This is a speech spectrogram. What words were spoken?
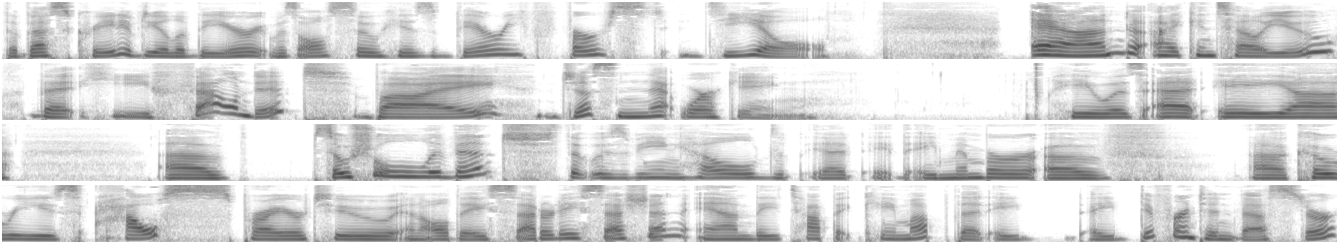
the best creative deal of the year, it was also his very first deal. And I can tell you that he found it by just networking. He was at a, uh, a social event that was being held at a member of uh, Corey's house prior to an all day Saturday session, and the topic came up that a, a different investor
